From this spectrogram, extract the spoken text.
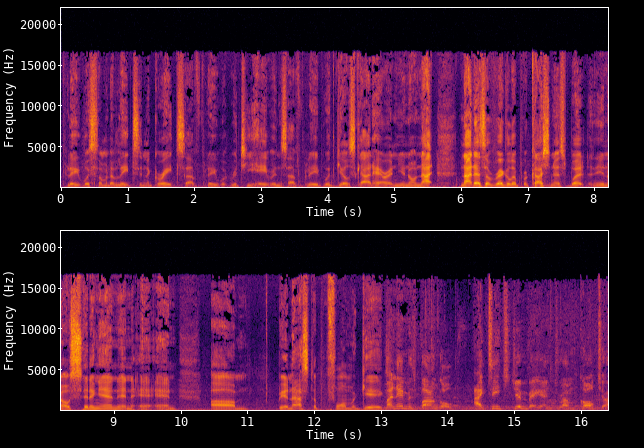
played with some of the lates and the greats. I've played with Richie Havens. I've played with Gil Scott Heron. You know, not not as a regular percussionist, but you know, sitting in and and, um, being asked to perform a gig. My name is Bongo. I teach djembe and drum culture.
